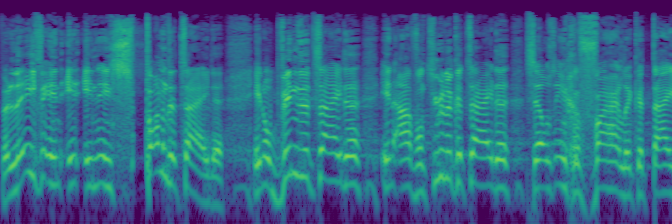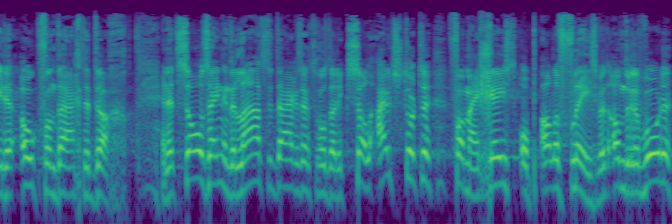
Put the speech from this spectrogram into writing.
We leven in, in, in spannende tijden. In opwindende tijden, in avontuurlijke tijden. Zelfs in gevaarlijke tijden, ook vandaag de dag. En het zal zijn in de laatste dagen, zegt God, dat ik zal uitstorten van mijn geest op alle vlees. Met andere woorden,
